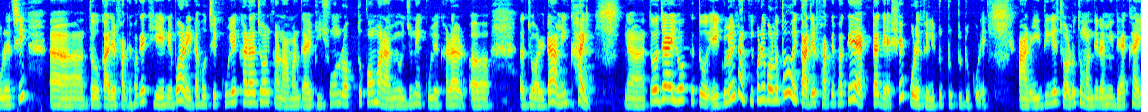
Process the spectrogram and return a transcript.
করেছি। তো কাজের ফাঁকে ফাঁকে খেয়ে নেব। আর এটা হচ্ছে কুলেখাড়া জল, কারণ আমার গায়ে ভীষণ রক্ত কম, আর আমি ওই জন্য এই কুলেখাড়ার জলটা আমি খাই। তো যাই হোক, তো এগুলোই না, কী করে বলো তো, ওই কাজের ফাঁকে ফাঁকে একটা গ্যাসে করে ফেলি, টুকটুক টুকটুক করে। আর এই দিকে চলো তোমাদের আমি দেখাই।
